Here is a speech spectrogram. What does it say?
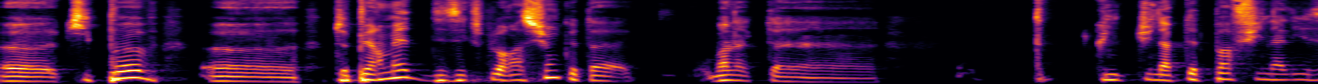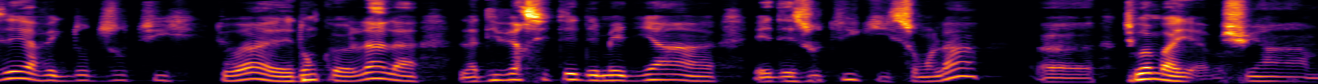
euh, qui peuvent euh, te permettre des explorations que t'as, voilà, que t'as que tu n'as peut-être pas finalisé avec d'autres outils, tu vois? Et donc euh, là, la, la diversité des médias euh, et des outils qui sont là, euh, tu vois, moi, je suis un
